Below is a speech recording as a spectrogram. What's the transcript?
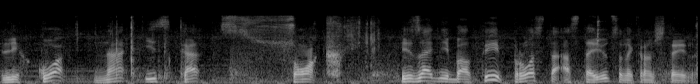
легко наискосок. И задние болты просто остаются на кронштейнах.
